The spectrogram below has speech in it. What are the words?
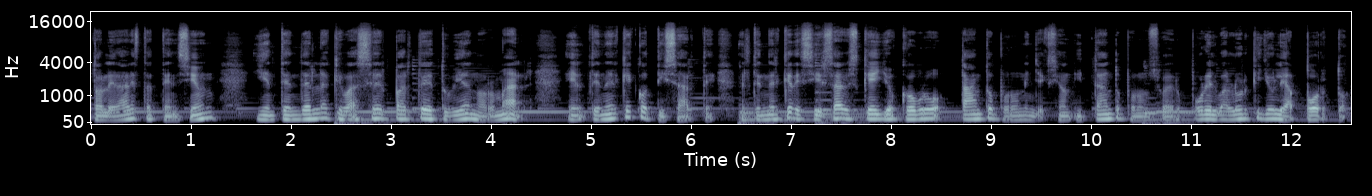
tolerar esta tensión y entenderla que va a ser parte de tu vida normal. El tener que cotizarte, el tener que decir, ¿sabes qué? Yo cobro tanto por una inyección y tanto por un suero, por el valor que yo le aporto,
